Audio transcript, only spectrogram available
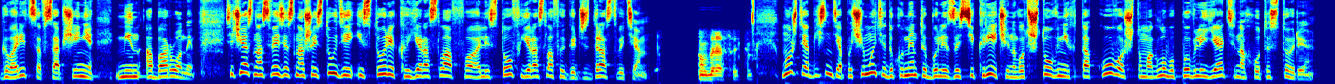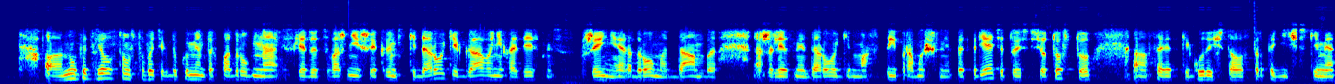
говорится в сообщении Минобороны. Сейчас на связи с нашей студией историк Ярослав Листов. Ярослав Игоревич, здравствуйте. Здравствуйте. Можете объяснить, а почему эти документы были засекречены? Вот что в них такого, что могло бы повлиять на ход истории? А, ну, вот дело в том, что в этих документах подробно исследуются важнейшие крымские дороги, гавани, хозяйственные сооружения, аэродромы, дамбы, железные дороги, мосты, промышленные предприятия, то есть все то, что а, в советские годы считалось стратегическими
